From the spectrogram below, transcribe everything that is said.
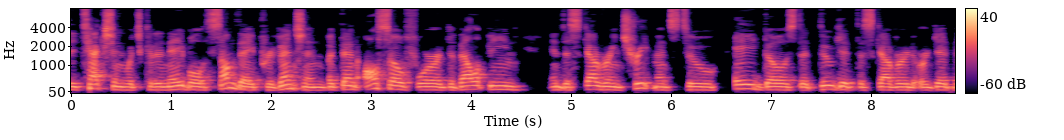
detection, which could enable someday prevention, but then also for developing and discovering treatments to aid those that do get discovered or get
